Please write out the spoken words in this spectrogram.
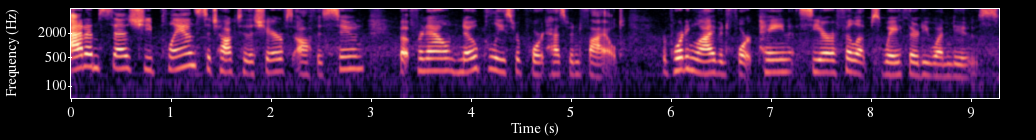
Adams says she plans to talk to the sheriff's office soon, but for now, no police report has been filed. Reporting live in Fort Payne, Sierra Phillips, WAAY 31 News.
